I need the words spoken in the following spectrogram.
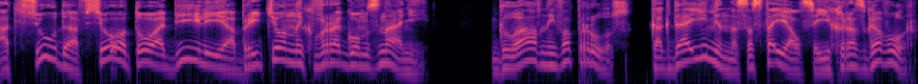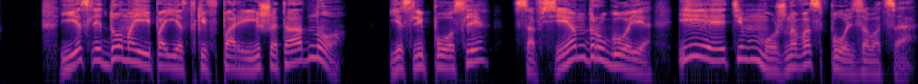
Отсюда все то обилие обретенных врагом знаний. Главный вопрос, когда именно состоялся их разговор? Если до моей поездки в Париж, это одно. Если после, совсем другое, и этим можно воспользоваться.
